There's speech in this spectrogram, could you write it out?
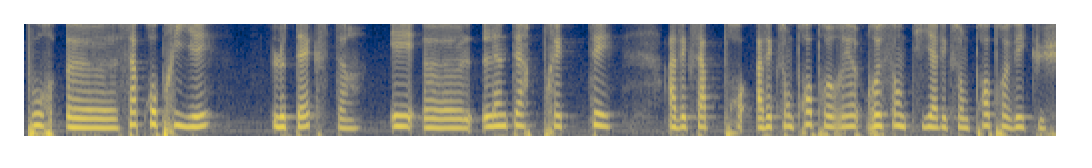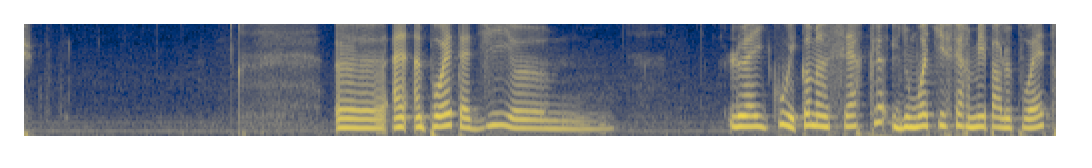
pour euh, s'approprier le texte et euh, l'interpréter avec, sa avec son propre ressenti, avec son propre vécu. Euh, un, poète a dit euh, Le haïku est comme un cercle, une moitié fermée par le poète,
